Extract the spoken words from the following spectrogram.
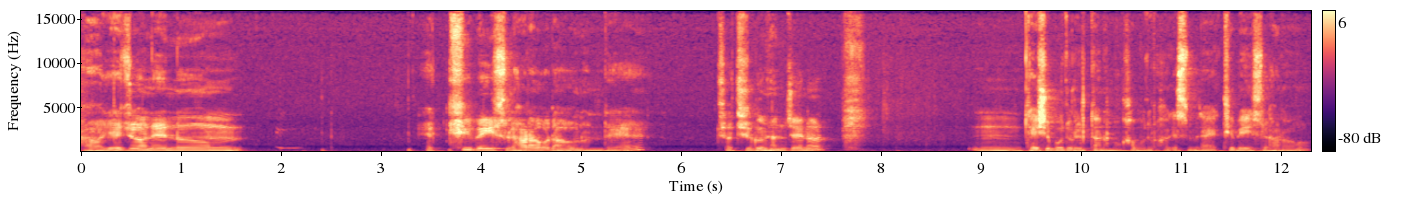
자, 예전에는 액티베이스를 하라고 나오는데, 자, 지금 현재는, 음, 대시보드를 일단 한번 가보도록 하겠습니다. 액티베이스를 하러.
